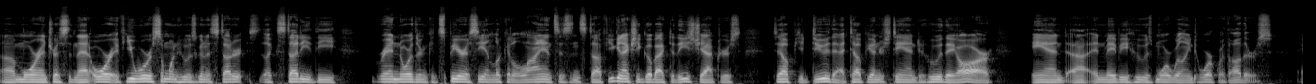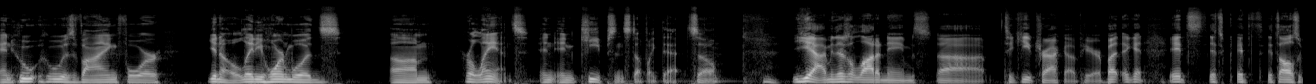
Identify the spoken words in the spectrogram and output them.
uh, more interested in that, or if you were someone who was going to study like study the Grand Northern Conspiracy and look at alliances and stuff, you can actually go back to these chapters to help you do that, to help you understand who they are and uh, and maybe who is more willing to work with others and who who is vying for, you know, Lady Hornwood's um, her lands and, and keeps and stuff like that. So. Yeah, I mean, there's a lot of names uh, to keep track of here, but again, it's it's it's it's also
